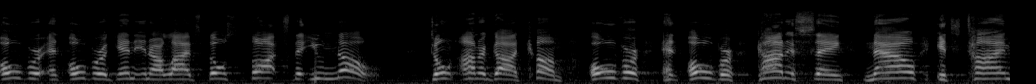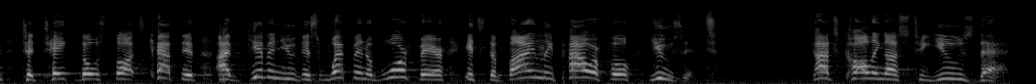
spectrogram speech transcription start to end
over and over again in our lives, those thoughts that you know don't honor God come over and over. God is saying, now it's time to take those thoughts captive. I've given you this weapon of warfare, it's divinely powerful. Use it. God's calling us to use that.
